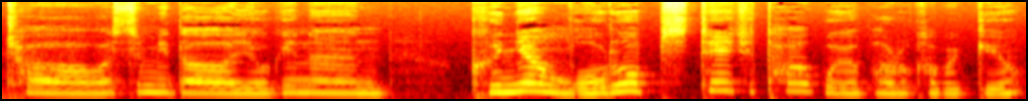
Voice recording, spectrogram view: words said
자, 왔습니다. 여기는 그냥 워롭 스테이지 타고요. 바로 가볼게요.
